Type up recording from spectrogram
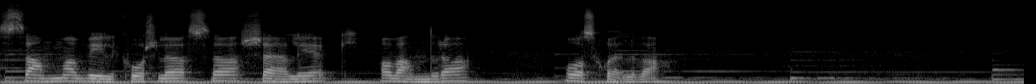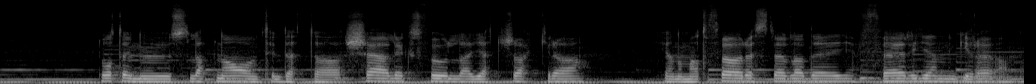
samma villkorslösa kärlek av andra och oss själva. Låt dig nu slappna av till detta kärleksfulla hjärtchakra genom att föreställa dig färgen grön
